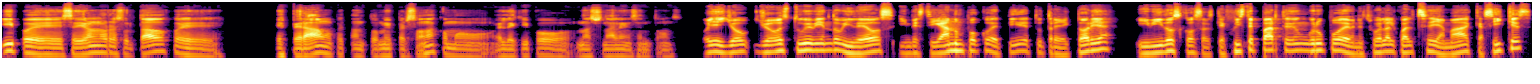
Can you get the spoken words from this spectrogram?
Y pues se dieron los resultados, pues esperábamos, pues tanto mi persona como el equipo nacional en ese entonces. Oye, yo, yo estuve viendo videos, investigando un poco de ti, de tu trayectoria, y vi dos cosas. Que fuiste parte de un grupo de Venezuela al cual se llamaba Caciques.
